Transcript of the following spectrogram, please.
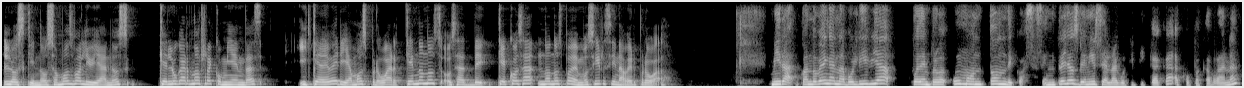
los que no somos bolivianos, ¿qué lugar nos recomiendas y qué deberíamos probar? ¿Qué no nos, o sea, de qué cosa no nos podemos ir sin haber probado? Mira, cuando vengan a Bolivia pueden probar un montón de cosas, entre ellos venirse al lago Titicaca, a Copacabana.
